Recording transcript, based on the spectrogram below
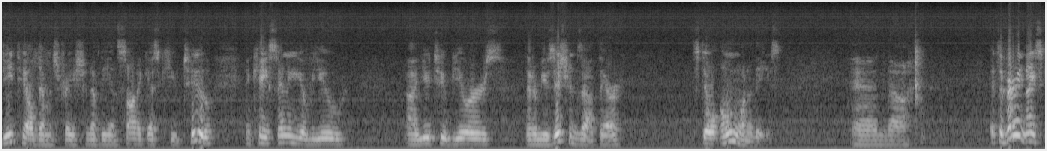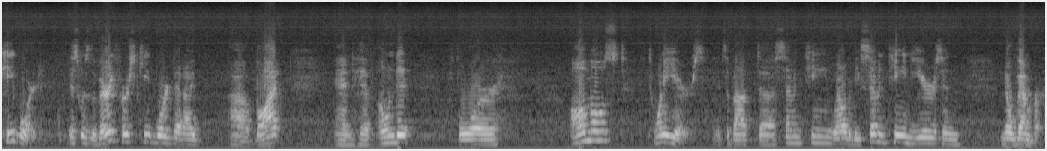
detailed demonstration of the Ensoniq SQ2 in case any of you uh, YouTube viewers that are musicians out there still own one of these. And uh, it's a very nice keyboard. This was the very first keyboard that I uh, bought and have owned it for almost 20 years. It's about uh, 17, well to be 17 years in November.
